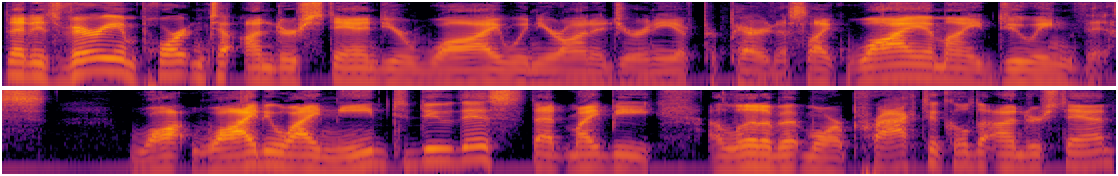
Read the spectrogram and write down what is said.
that it's very important to understand your why when you're on a journey of preparedness. Like, why am I doing this? Why, why do I need to do this? That might be a little bit more practical to understand,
